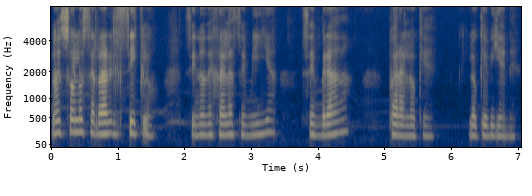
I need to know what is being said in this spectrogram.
No es solo cerrar el ciclo, sino dejar la semilla sembrada para lo que, lo que viene.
